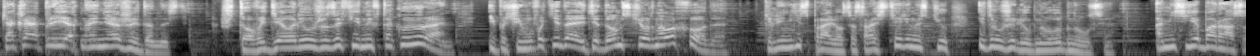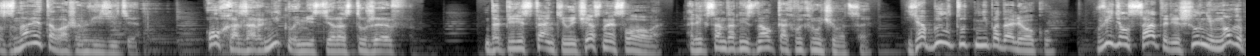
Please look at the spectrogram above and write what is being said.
Какая приятная неожиданность! Что вы делали у Жозефины в такую рань? И почему покидаете дом с черного хода? Калиньи справился с растерянностью и дружелюбно улыбнулся. «А месье Барас знает о вашем визите?» «Ох, озорник вы, мистер Астужев!» «Да перестаньте вы, честное слово!» Александр не знал, как выкручиваться. «Я был тут неподалеку. Увидел сад и решил немного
